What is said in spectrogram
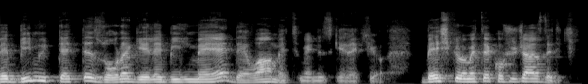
ve bir müddette zora gelebilmeye devam etmeniz gerekiyor. 5 kilometre koşacağız dedik.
